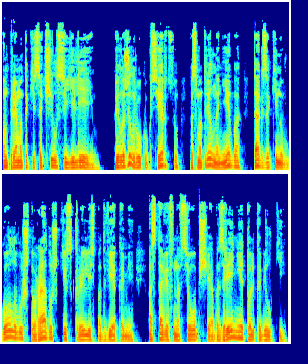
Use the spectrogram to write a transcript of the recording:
Он прямо-таки сочился елеем, приложил руку к сердцу, посмотрел на небо, так закинув голову, что радужки скрылись под веками, оставив на всеобщее обозрение только белки.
